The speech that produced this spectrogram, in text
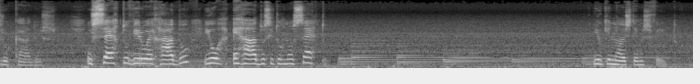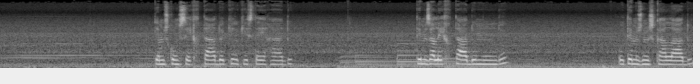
trocados. O certo virou errado e o errado se tornou certo. E o que nós temos feito? Temos consertado aquilo que está errado? Temos alertado o mundo? Ou temos nos calado?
